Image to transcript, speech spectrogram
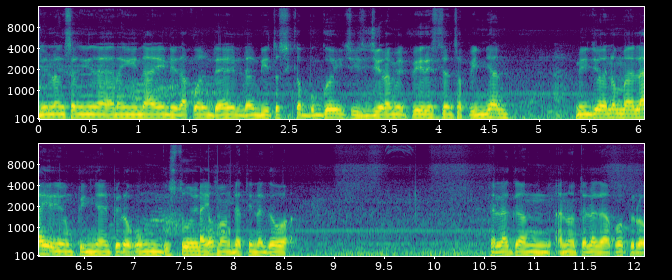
yun lang isang hina, nanghinayin din ako dahil nandito si Kabugoy, si Jeremy Perez dyan sa Pinyan. Medyo ano malayo yung Pinyan pero kung gusto nyo mga nagawa. Talagang ano talaga ako pero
